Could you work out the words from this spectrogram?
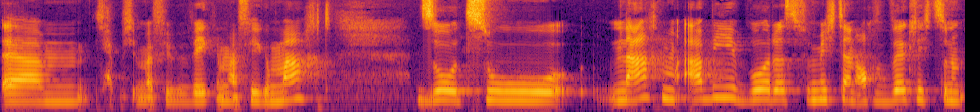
ähm, ich habe mich immer viel bewegt, immer viel gemacht. So zu nach dem Abi wurde es für mich dann auch wirklich zu einem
